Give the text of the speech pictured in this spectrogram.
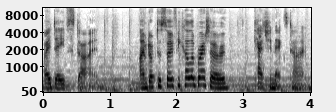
by Dave Stein. I'm Dr. Sophie Calabretto. Catch you next time.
